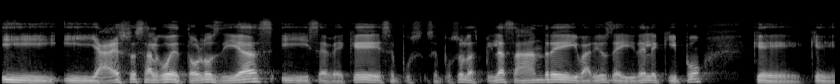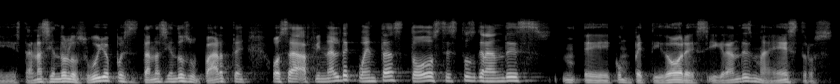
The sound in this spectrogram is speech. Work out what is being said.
Y, y, ya esto es algo de todos los días y se ve que se puso, se puso las pilas a Andre y varios de ahí del equipo que, están haciendo lo suyo, pues están haciendo su parte. O sea, a final de cuentas, todos estos grandes mm, eh, competidores y grandes maestros,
